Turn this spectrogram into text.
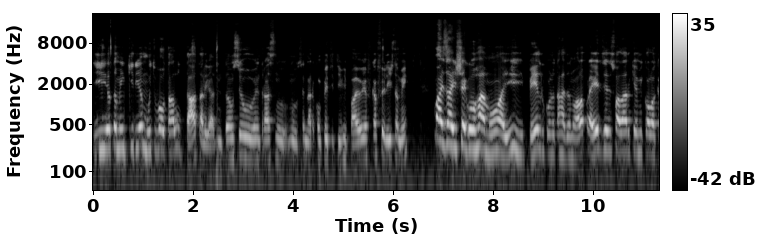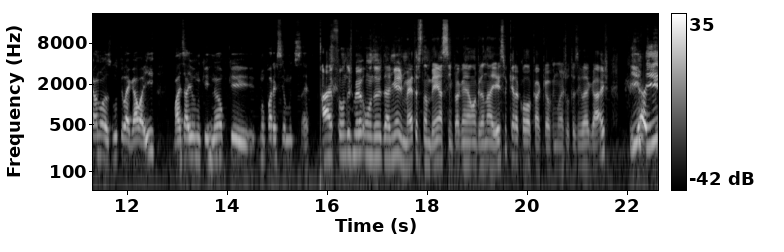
e eu também queria muito voltar a lutar, tá ligado? Então, se eu entrasse no, no cenário competitivo e pá, eu ia ficar feliz também. Mas aí chegou o Ramon aí e Pedro, quando eu tava dando aula pra eles, eles falaram que ia me colocar numas lutas legal aí, mas aí eu não quis não, porque não parecia muito certo. Ah, foi um dos meus, um dos- das minhas metas também, assim, pra ganhar uma grana extra, que era colocar Kelvin numas lutas ilegais. E aí,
